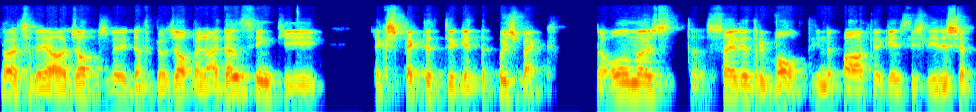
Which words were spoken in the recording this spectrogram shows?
Well, it's a very hard job. It's a very difficult job, and I don't think he expected to get the pushback, the almost uh, salient revolt in the party against his leadership.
